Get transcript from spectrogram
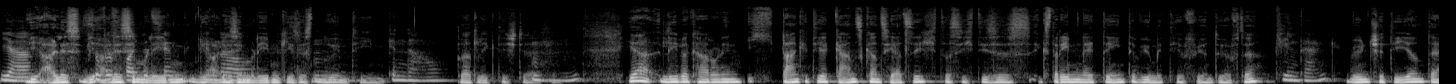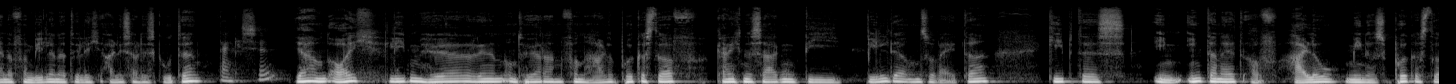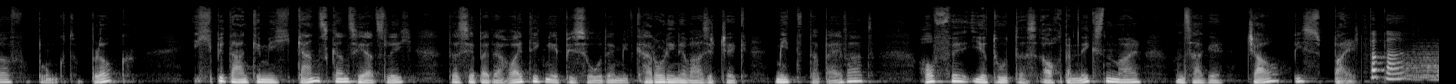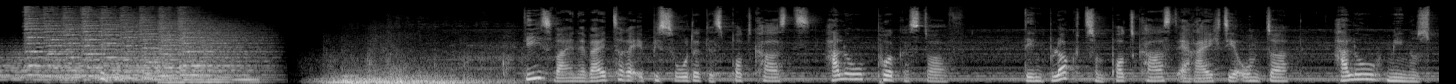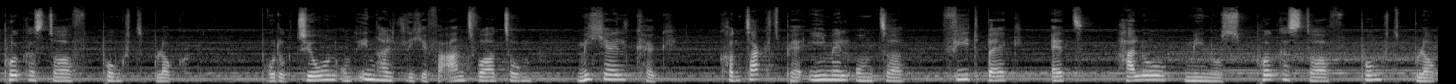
ja. Wie alles, wie so alles im Leben, sind. wie genau. alles im Leben geht es nur im mhm. Team. Genau. Dort liegt die Stärke. Mhm. Ja, liebe Caroline, ich danke dir ganz, ganz herzlich, dass ich dieses extrem nette Interview mit dir führen durfte. Vielen Dank. Wünsche dir und deiner Familie natürlich alles, alles Gute. Dankeschön. Ja, und euch, lieben Hörerinnen und Hörern von Hallo Burgersdorf, kann ich nur sagen, die Bilder und so weiter gibt es im Internet auf hallo-burgersdorf.blog. Ich bedanke mich ganz, ganz herzlich, dass ihr bei der heutigen Episode mit Caroline Wasicek mit dabei wart. Hoffe, ihr tut das auch beim nächsten Mal und sage ciao, bis bald. Baba. Dies war eine weitere Episode des Podcasts Hallo Purkersdorf. Den Blog zum Podcast erreicht ihr unter hallo-purkersdorf.blog. Produktion und inhaltliche Verantwortung Michael Köck. Kontakt per E-Mail unter feedback at hallo-purkersdorf.blog.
